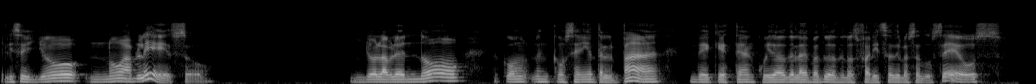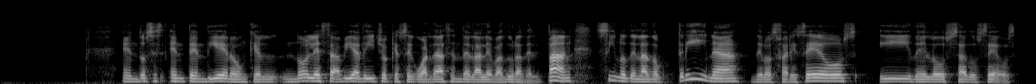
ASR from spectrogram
Él dice, yo no hablé eso. Yo le hablé no concerniente al pan, de que estén cuidado de la levadura de los fariseos y los saduceos. Entonces entendieron que no les había dicho que se guardasen de la levadura del pan, sino de la doctrina de los fariseos y de los saduceos.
